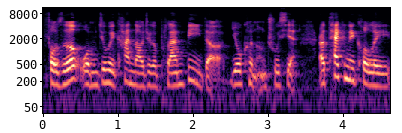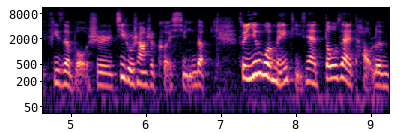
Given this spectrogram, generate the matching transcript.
否则我们就会看到这个 Plan B 的有可能出现。而 technically feasible 是技术。上是可行的，所以英国媒体现在都在讨论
